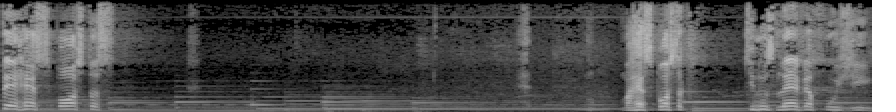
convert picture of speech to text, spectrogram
ter respostas uma resposta que nos leve a fugir.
